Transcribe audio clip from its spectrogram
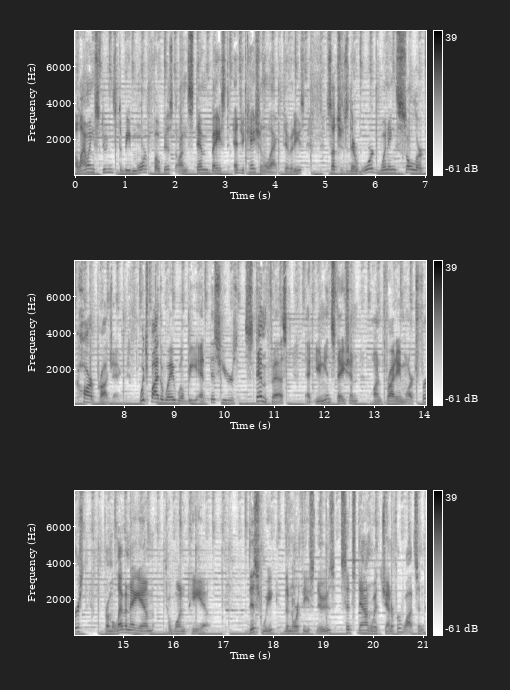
allowing students to be more focused on STEM based educational activities, such as their award winning solar car project, which, by the way, will be at this year's STEM Fest at Union Station on Friday, March 1st from 11 a.m. to 1 p.m. This week, the Northeast News sits down with Jennifer Watson,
